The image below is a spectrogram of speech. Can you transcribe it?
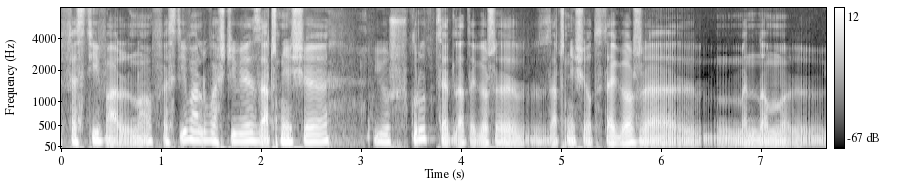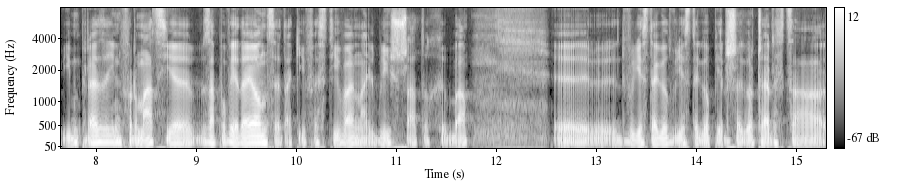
Festiwal. No, festiwal właściwie zacznie się już wkrótce, dlatego że zacznie się od tego, że będą imprezy, informacje zapowiadające taki festiwal. Najbliższa to chyba 20-21 czerwca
